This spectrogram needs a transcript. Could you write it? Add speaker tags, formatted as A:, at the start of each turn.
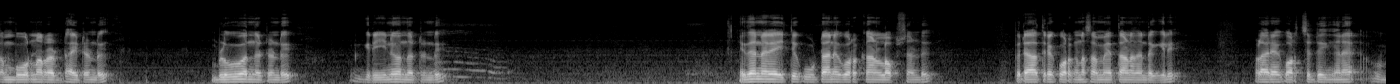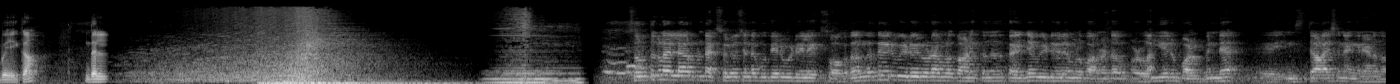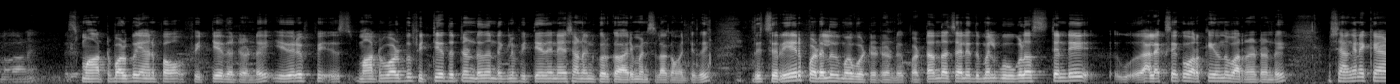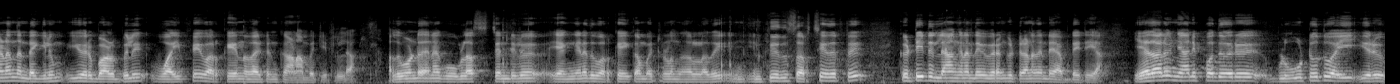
A: സമ്പൂർണ റെഡ് ആയിട്ടുണ്ട്. ബ്ലൂ വന്നിട്ടുണ്ട്. ഗ്രീൻ വന്നിട്ടുണ്ട്. ഇത് തന്നെ ലൈറ്റ് കൂട്ടാൻ കുറക്കാനുള്ള ഓപ്ഷൻ ഉണ്ട്. ഇപ്പോൾ രാത്രി കുറക്കുന്ന സമയത്താണെന്നുണ്ടെങ്കിൽ വളരെ കുറച്ചിട്ട് ഇങ്ങനെ ഉപയോഗിക്കാം. ഇതെല്ലാം സുഹൃത്തുക്കളെ എല്ലാവർക്കും ടെക് പുതിയൊരു വീഡിയോയിലേക്ക് സ്വാഗതം. ഇന്നത്തെ ഒരു വീഡിയോയിലൂടെ നമ്മൾ കാണിക്കുന്നത് കഴിഞ്ഞ വീഡിയോയിൽ നമ്മൾ പറഞ്ഞിട്ടുള്ള ഈ ഒരു ബൾബിന്റെ ഇൻസ്റ്റാളേഷൻ എങ്ങനെയാണെന്നുള്ളതാണ്. സ്മാർട്ട് ബൾബ് ഞാനിപ്പോൾ ഫിറ്റ് ചെയ്തിട്ടുണ്ട്. ഈ ഒരു സ്മാർട്ട് ബൾബ് ഫിറ്റ് ചെയ്തിട്ടുണ്ടെന്നുണ്ടെങ്കിലും ഫിറ്റ് ചെയ്തതിന് ശേഷമാണ് എനിക്കൊരു കാര്യം മനസ്സിലാക്കാൻ പറ്റിയത്. ഇത് ചെറിയൊരു പെടൽ ഇതുമ്പോൾ പെട്ടിട്ടുണ്ട്. പെട്ടെന്ന് വെച്ചാൽ ഇതുമേൽ ഗൂഗിൾ അസിസ്റ്റന്റ് അലക്സയൊക്കെ വർക്ക് ചെയ്യുമെന്ന് പറഞ്ഞിട്ടുണ്ട്. പക്ഷെ അങ്ങനെയൊക്കെയാണെന്നുണ്ടെങ്കിലും ഈ ഒരു ബൾബിൽ വൈഫൈ വർക്ക് ചെയ്യുന്നതായിട്ട് എനിക്ക് കാണാൻ പറ്റിയിട്ടില്ല. അതുകൊണ്ട് തന്നെ ഗൂഗിൾ അസിസ്റ്റന്റിൽ എങ്ങനെ ഇത് വർക്ക് ചെയ്യിക്കാൻ പറ്റുള്ളൂ എന്നുള്ളത് എനിക്ക് ഇത് സെർച്ച് ചെയ്തിട്ട് കിട്ടിയിട്ടില്ല. അങ്ങനെ എന്തെങ്കിലും വിവരം കിട്ടുകയാണെന്നുണ്ടെങ്കിൽ അപ്ഡേറ്റ് ചെയ്യാം. ഏതായാലും ഞാനിപ്പോൾ ഇത് ഒരു ബ്ലൂടൂത്ത് വഴി ഈ ഒരു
